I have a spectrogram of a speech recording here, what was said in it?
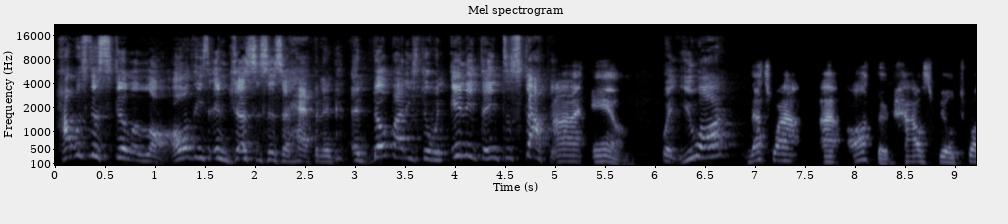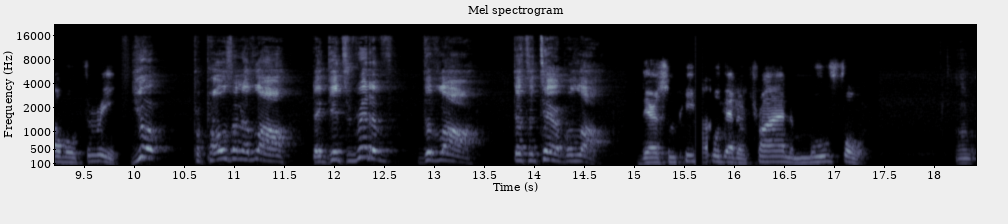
how is this still a law? All these injustices are happening and nobody's doing anything to stop it. I am. Wait, you are? That's why I authored House Bill 1203. You're proposing a law that gets rid of the law that's a terrible law. There's some people that are trying to move forward. Mm,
